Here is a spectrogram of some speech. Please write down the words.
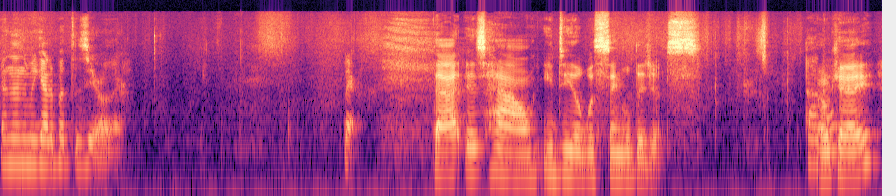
And then we got to put the zero there. There. That is how you deal with single digits. Okay. Okay?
